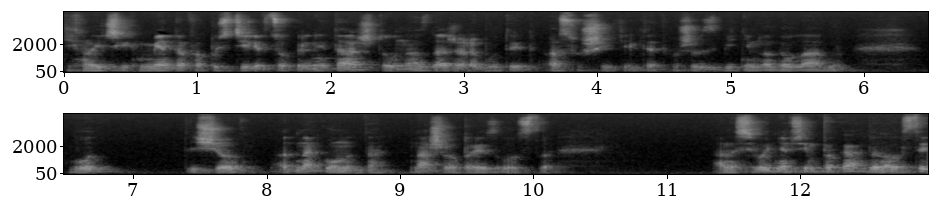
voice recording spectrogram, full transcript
технологических моментов опустили в цокольный этаж, что у нас даже работает осушитель для того, чтобы сбить немного влагу. Вот еще одна комната нашего производства. А на сегодня всем пока, до новых встреч.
